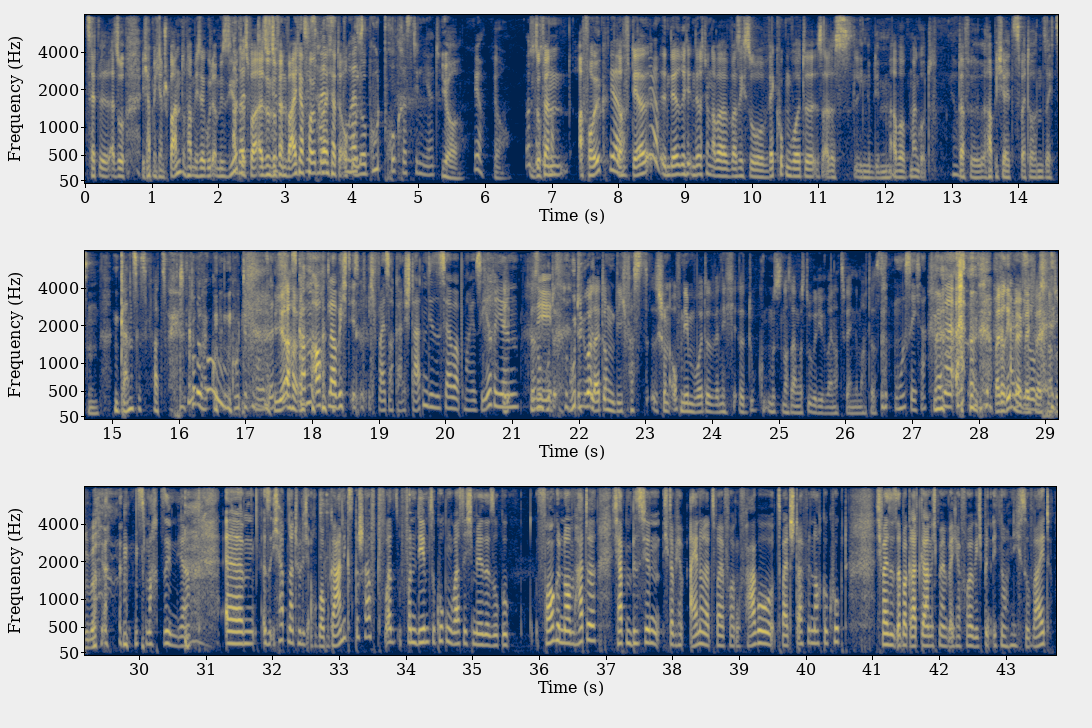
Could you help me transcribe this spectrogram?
Zettel, also ich habe mich entspannt und habe mich sehr gut amüsiert. Aber das war, also insofern war ich Das erfolgreich, heißt, hatte auch du hast Urlaub. gut prokrastiniert. Ja, Ja. ja. Das Insofern Erfolg Ja. auf der, Ja. in, der, in der Richtung, aber was ich so weggucken wollte, ist alles liegen geblieben. Aber mein Gott, dafür habe ich ja jetzt 2016 ein ganzes Jahr Zeit. Guck mal, gut, gute Vorsätze. Ja. Es kommen auch, glaube ich, ich weiß auch gar nicht, starten dieses Jahr überhaupt neue Serien? Das Nee. gute, gute Überleitung, die ich fast schon aufnehmen wollte, wenn ich, äh, du musst noch sagen, was du über die Weihnachtsferien gemacht hast. Muss ich, ja. Weil da reden wir Also. gleich vielleicht noch drüber. Das macht Sinn, ja. Ähm, also ich habe natürlich auch überhaupt gar nichts geschafft, von, von dem zu gucken, was ich mir so ge- vorgenommen hatte. Ich habe ein bisschen, ich glaube, ich habe ein oder zwei Folgen Fargo, zweite Staffel noch geguckt. Ich weiß jetzt aber gerade gar nicht mehr, in welcher Folge. Ich bin ich noch nicht so weit.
